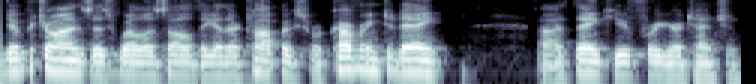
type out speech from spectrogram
Dupuytren's as well as all the other topics we're covering today. Uh, thank you for your attention.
